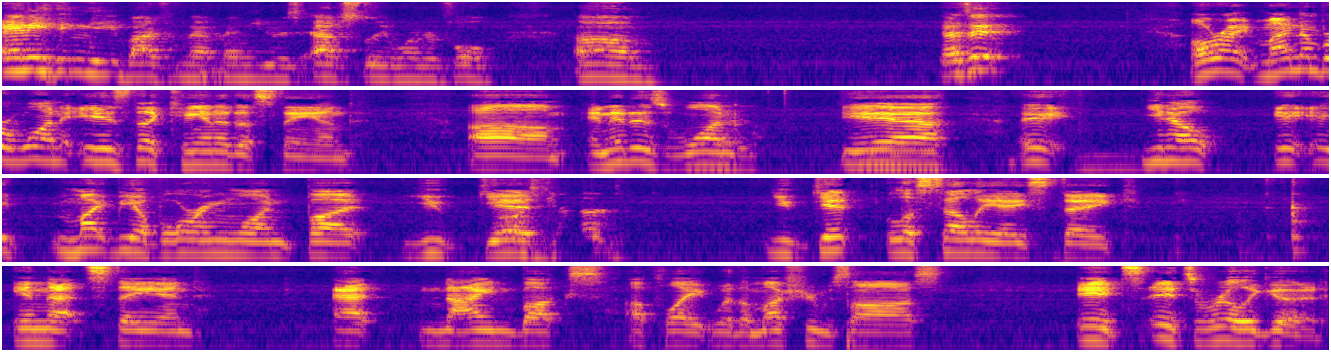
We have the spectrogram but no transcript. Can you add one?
anything that you buy from that menu is absolutely wonderful. Um, that's it. All right, my number one is the Canada stand, um, and it is one. Yeah, it, you know, it, it might be a boring one, but you get Oh, you get Le Cellier steak in that stand at nine bucks a plate with a mushroom sauce. It's it's really good,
